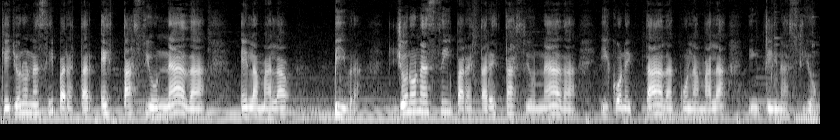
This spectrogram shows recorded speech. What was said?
que yo no nací para estar estacionada en la mala vibra. Yo no nací para estar estacionada y conectada con la mala inclinación.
